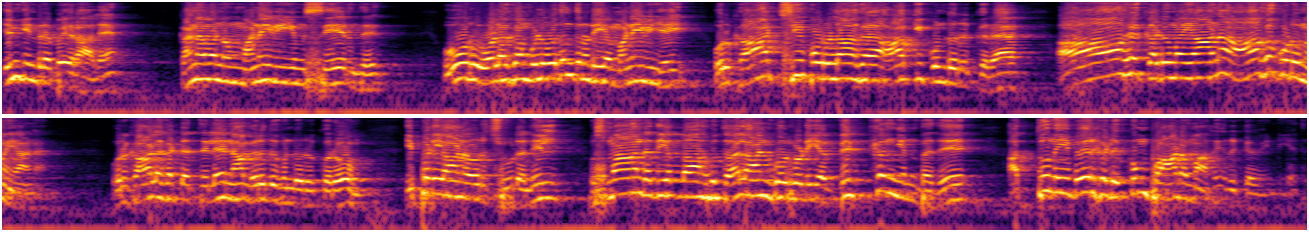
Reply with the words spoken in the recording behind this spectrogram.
என்கின்ற பெயரால கணவனும் மனைவியும் சேர்ந்து ஊர் உலகம் முழுவதும் தன்னுடைய மனைவியை ஒரு காட்சி பொருளாக ஆக்கி கொண்டிருக்கிற ஆக கடுமையான ஆக கொடுமையான ஒரு காலகட்டத்திலே நாம் இருந்து கொண்டிருக்கிறோம். இப்படியான ஒரு சூழலில் உஸ்மான் ரதி அல்லாஹு தலான்கோர்களுடைய வெட்கம் என்பது அத்துணை பேர்களுக்கும் பாடமாக இருக்க வேண்டியது.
